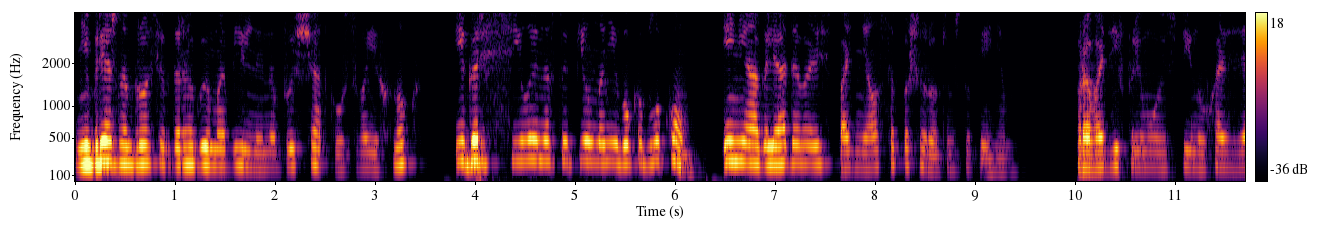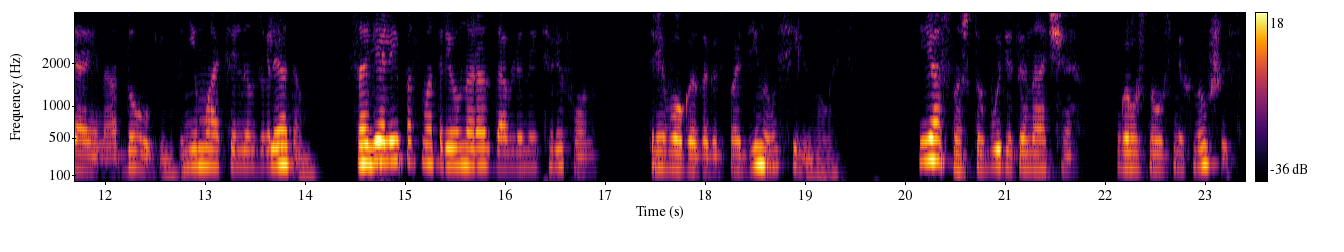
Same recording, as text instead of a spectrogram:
Небрежно бросив дорогой мобильный на брусчатку у своих ног, Игорь с силой наступил на него каблуком и, не оглядываясь, поднялся по широким ступеням. Проводив прямую спину хозяина долгим, внимательным взглядом, Савелий посмотрел на раздавленный телефон. Тревога за господина усиливалась. «Ясно, что будет иначе», — грустно усмехнувшись,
